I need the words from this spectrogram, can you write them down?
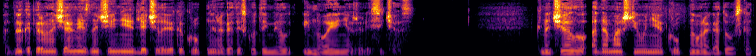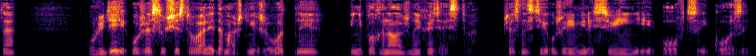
Однако первоначальное значение для человека крупный рогатый скот имел иное, нежели сейчас. К началу одомашнивания крупного рогатого скота у людей уже существовали домашние животные и неплохо налаженные хозяйства. В частности, уже имелись свиньи, овцы и козы.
